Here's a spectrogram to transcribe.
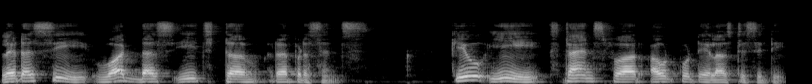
let us see what does each term represents. QE stands for output elasticity.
